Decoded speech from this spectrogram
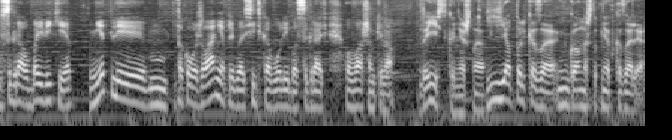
сыграл в боевике Нет ли такого желания пригласить кого-либо сыграть в вашем кино? Да есть, конечно. Я только за. Главное, чтобы не отказали.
